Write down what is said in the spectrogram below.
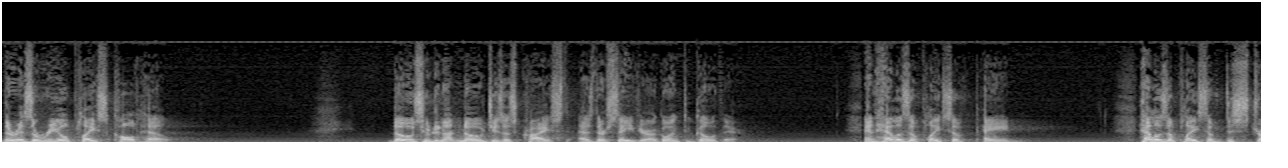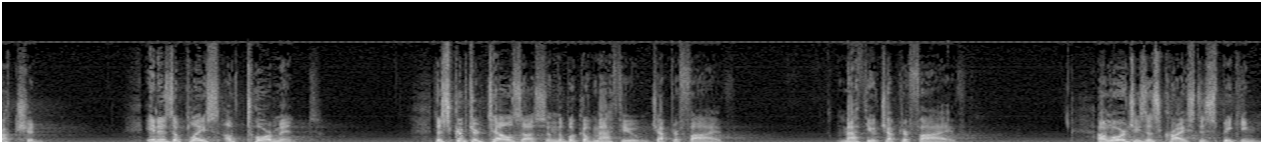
There is a real place called hell. Those who do not know Jesus Christ as their Savior are going to go there. And hell is a place of pain. Hell is a place of destruction. It is a place of torment. The scripture tells us in the book of Matthew, chapter 5, Matthew chapter 5, our Lord Jesus Christ is speaking.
